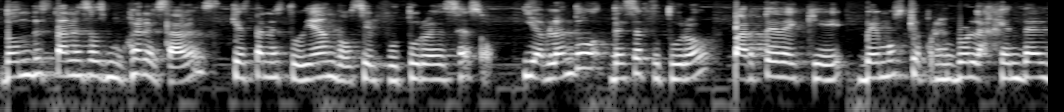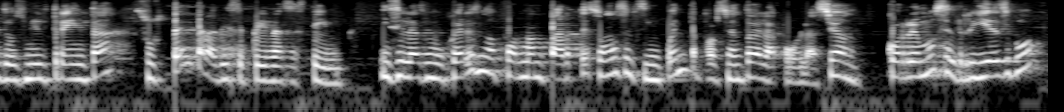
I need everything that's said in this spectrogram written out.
¿dónde están esas mujeres, sabes? ¿Qué están estudiando si el futuro es eso? Y hablando de ese futuro, parte de que vemos que, por ejemplo, la Agenda del 2030 sustenta las disciplinas STEAM. Y si las mujeres no forman parte, somos el 50% de la población. Corremos el riesgo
